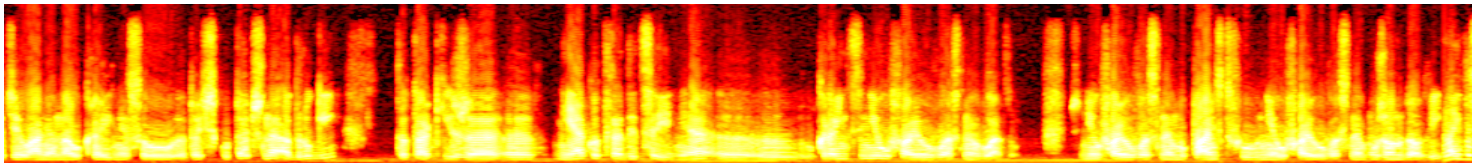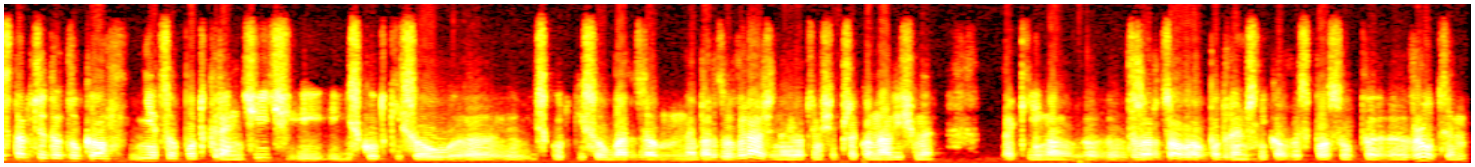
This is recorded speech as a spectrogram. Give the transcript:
te działania na Ukrainie są dość skuteczne, a drugi to taki, że niejako tradycyjnie Ukraińcy nie ufają własnym władzom, czy nie ufają własnemu państwu, nie ufają własnemu rządowi. No i wystarczy to tylko nieco podkręcić i, i skutki są, i skutki są bardzo, bardzo wyraźne i o czym się przekonaliśmy taki no, wzorcowo podręcznikowy sposób w lutym,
